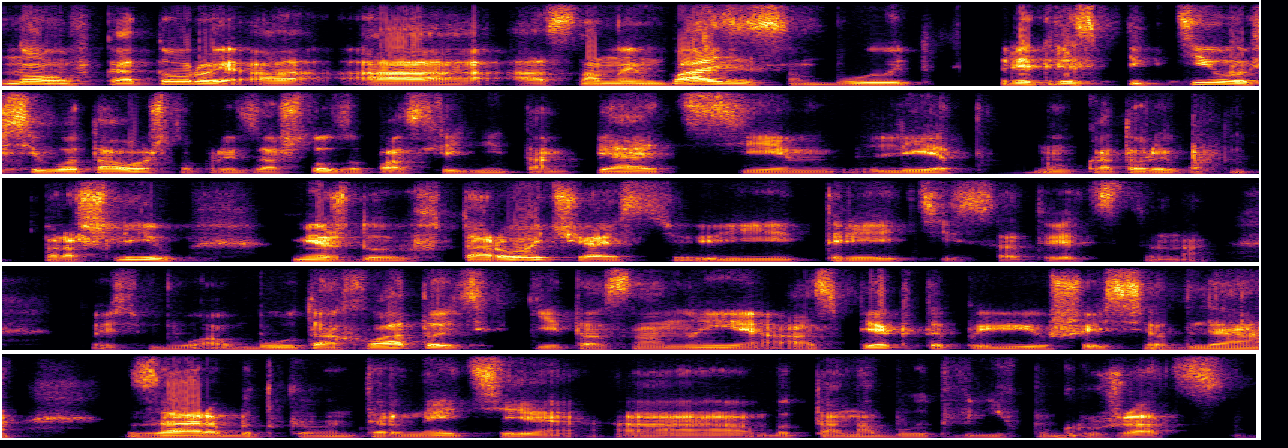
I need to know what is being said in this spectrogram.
но в которой а, а основным базисом будет ретроспектива всего того, что произошло за последние там 5-7 лет, ну, которые прошли между второй частью и третьей, соответственно. То есть будут охватывать какие-то основные аспекты, появившиеся для заработка в интернете, а, вот она будет в них погружаться,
